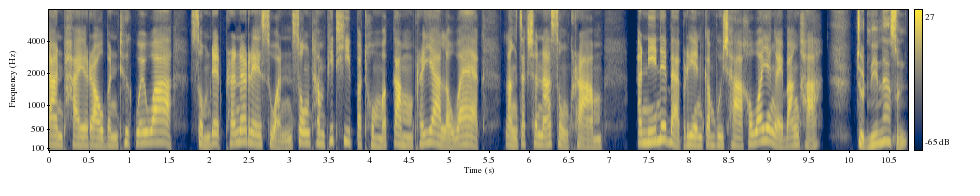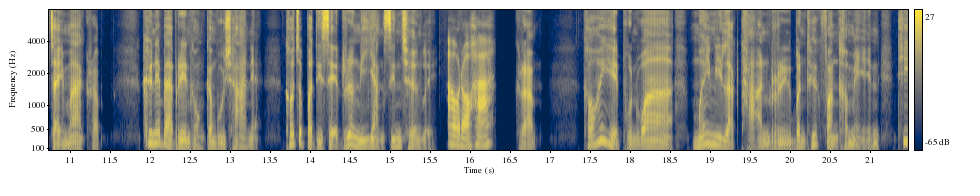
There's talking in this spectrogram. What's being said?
ดารภัยเราบันทึกไว้ว่า สมเด็จพระนเรศวรทรงทำพิธีปฐมกรรมพระยาละแวก หลังจากชนะสงคราม อันนี้ในแบบเรียนกัมพูชาเขาว่ายังไงบ้างคะ จุดนี้น่าสนใจมากครับ คือในแบบเรียนของกัมพูชาเนี่ยเขาจะปฏิเสธเรื่องนี้อย่างสิ้นเชิงเลย เอาเหรอคะ ครับ เขาให้เหตุผลว่าไม่มีหลักฐานหรือบันทึกฝั่งเขมรที่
